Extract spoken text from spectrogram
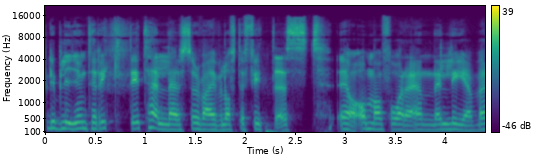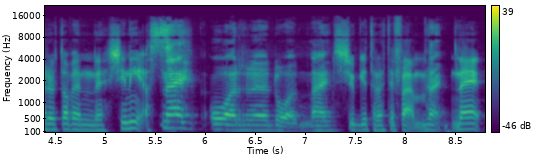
Det blir ju inte riktigt heller survival of the fittest ja, om man får en lever utav en kines. Nej, år eh, då, nej. 2035. Nej.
